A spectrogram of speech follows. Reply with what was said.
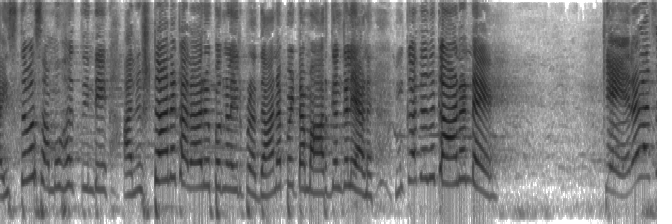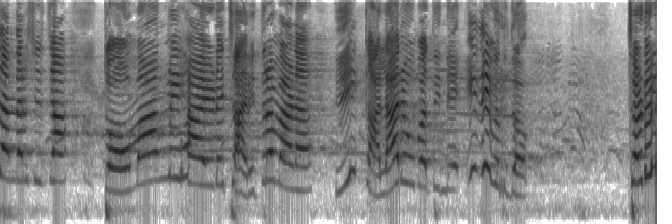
ക്രൈസ്തവ സമൂഹത്തിന്റെ അനുഷ്ഠാന കലാരൂപങ്ങളിൽ പ്രധാനപ്പെട്ട മാർഗംകളിയാണ് നമുക്കതൊന്ന് കാണണ്ടേ? കേരളം സന്ദർശിച്ച തോമാങ്ലിഹായുടെ ചരിത്രമാണ് ഈ കലാരൂപത്തിന്റെ ഇതിവൃതം ചടുല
